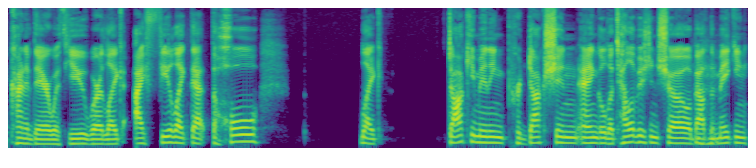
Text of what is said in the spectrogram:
kind of there with you where like I feel like that the whole like documenting production angle, the television show about the Mhm. making,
